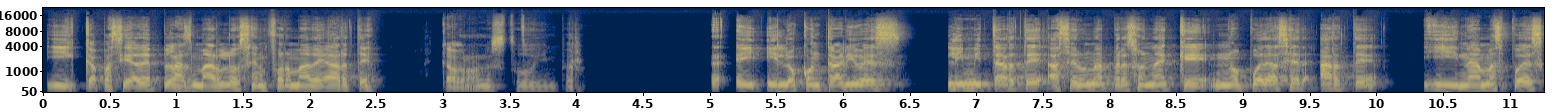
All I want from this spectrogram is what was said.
y capacidad de plasmarlos en forma de arte. Cabrón, estuvo bien perro. Y, y lo contrario es limitarte a ser una persona que no puede hacer arte y nada más puedes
